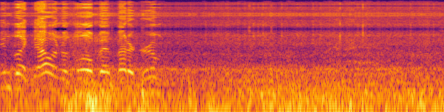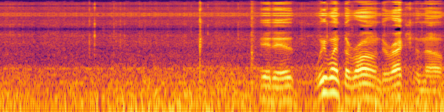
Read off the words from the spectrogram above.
Seems like that one was a little bit better groomed. It is. We went the wrong direction though.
